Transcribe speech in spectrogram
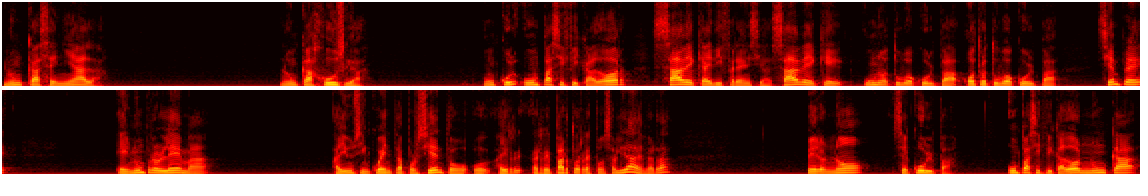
nunca señala, nunca juzga. Un, pacificador sabe que hay diferencias, sabe que uno tuvo culpa, otro tuvo culpa. Siempre en un problema hay un 50% o hay reparto de responsabilidades, ¿verdad? Pero no se culpa. Un pacificador nunca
